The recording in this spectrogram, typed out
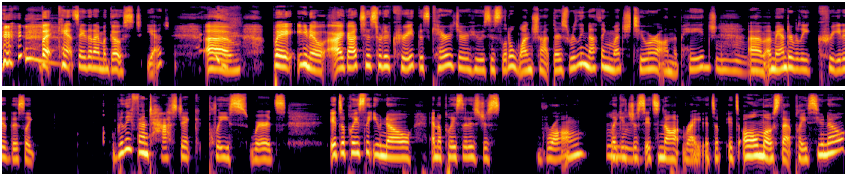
but can't say that i'm a ghost yet um but you know i got to sort of create this character who's this little one shot there's really nothing much to her on the page Mhm. um, Amanda really created this like really fantastic place where it's it's a place that you know and a place that is just wrong. Like it's Mhm. just it's not right. It's a it's almost that place you know,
